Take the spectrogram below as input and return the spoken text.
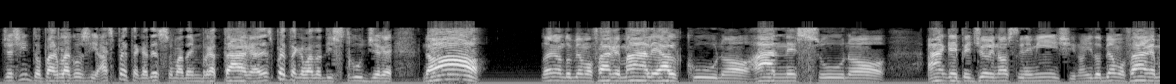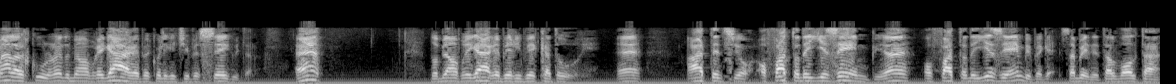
Giacinto parla così, aspetta che adesso vado a imbrattare, aspetta che vado a distruggere. No! Noi non dobbiamo fare male a alcuno, a nessuno, anche ai peggiori nostri nemici, non gli dobbiamo fare male a alcuno, noi dobbiamo pregare per quelli che ci perseguitano. Eh? Dobbiamo pregare per i peccatori. Eh? Attenzione, ho fatto degli esempi, eh? Ho fatto degli esempi perché, sapete, talvolta,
